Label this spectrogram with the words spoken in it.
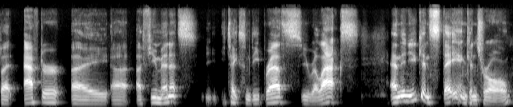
But after a uh, a few minutes, you, you take some deep breaths, you relax, and then you can stay in control,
